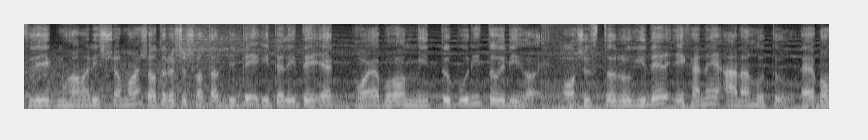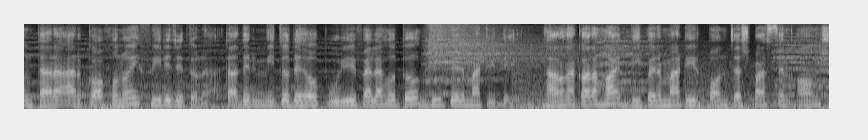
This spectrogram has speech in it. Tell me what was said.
ফ্লেগ মহামারীর সময় সতেরোশো শতাব্দীতে ইটালিতে এক ভয়াবহ মৃত্যুপুরী তৈরি হয়। অসুস্থ রোগীদের এখানে আনা হতো এবং তারা আর কখনোই ফিরে যেত না। তাদের মৃতদেহ পুড়িয়ে ফেলা হতো দ্বীপের মাটিতে। ধারণা করা হয় দ্বীপের মাটির পঞ্চাশ পার্সেন্ট অংশ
